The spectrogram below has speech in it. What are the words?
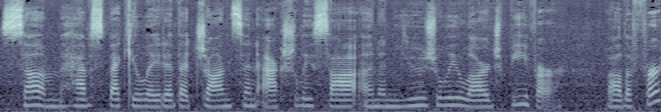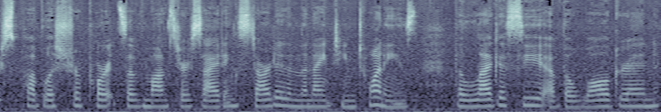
some have speculated that Johnson actually saw an unusually large beaver. While the first published reports of monster sightings started in the 1920s, the legacy of the Walgren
